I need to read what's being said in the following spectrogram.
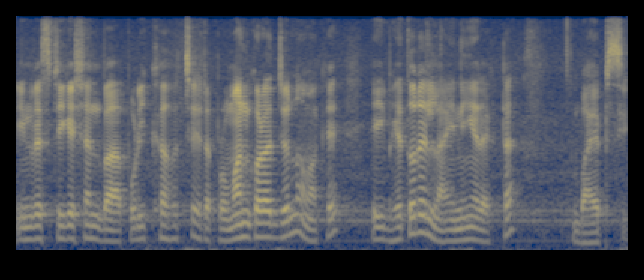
ইনভেস্টিগেশন বা পরীক্ষা হচ্ছে এটা প্রমাণ করার জন্য আমাকে এই ভেতরের লাইনিংয়ের একটা বায়োপসি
